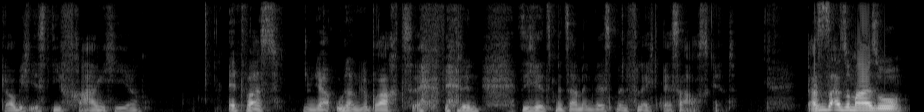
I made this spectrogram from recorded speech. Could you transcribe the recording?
glaube ich, ist die Frage hier etwas ja, unangebracht, wer denn sich jetzt mit seinem Investment vielleicht besser auskennt. Das ist also mal so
